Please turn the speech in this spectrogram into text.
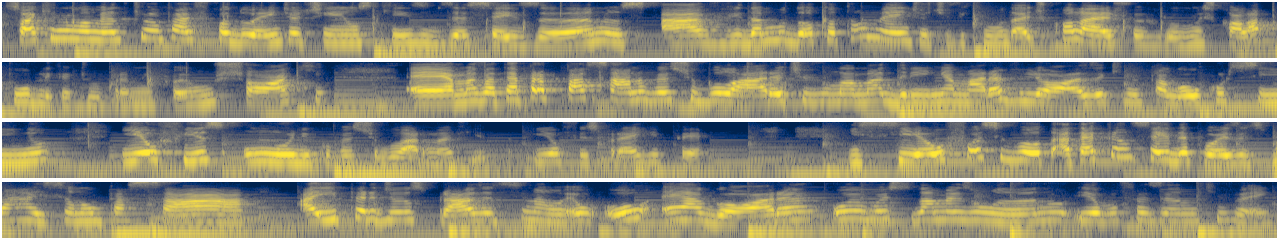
Só que no momento que meu pai ficou doente, eu tinha uns 15, 16 anos, a vida mudou totalmente. Eu tive que mudar de colégio, foi uma escola pública, aquilo para mim foi um choque. É, mas até para passar no vestibular, eu tive uma madrinha maravilhosa que me pagou o cursinho e eu fiz um único vestibular na vida. E eu fiz para RP. E se eu fosse voltar, até pensei depois, eu disse, ah, se eu não passar, aí perdi os prazos, eu disse, não, eu, ou é agora, ou eu vou estudar mais um ano e eu vou fazer ano que vem.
